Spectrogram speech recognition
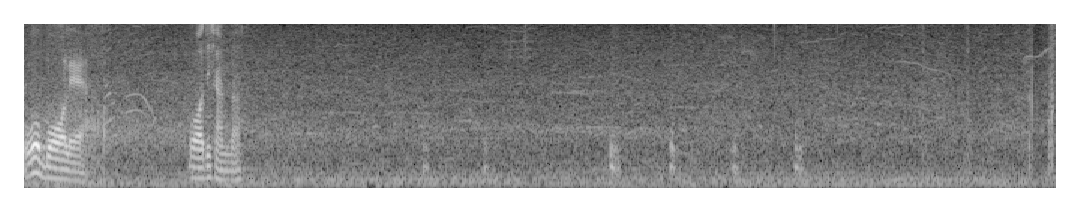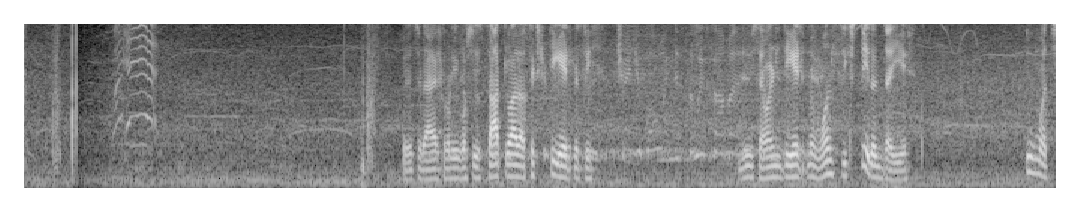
वो बॉल है यार बहुत ही शानदार Yeah, yeah, yeah. फिर से डायरेक्ट थोड़ी कोशिश। सात के बाद सिक्सटी एट पे थ्री सेवेंटी एट में वन सिक्सटी रन चाहिए। टू मच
